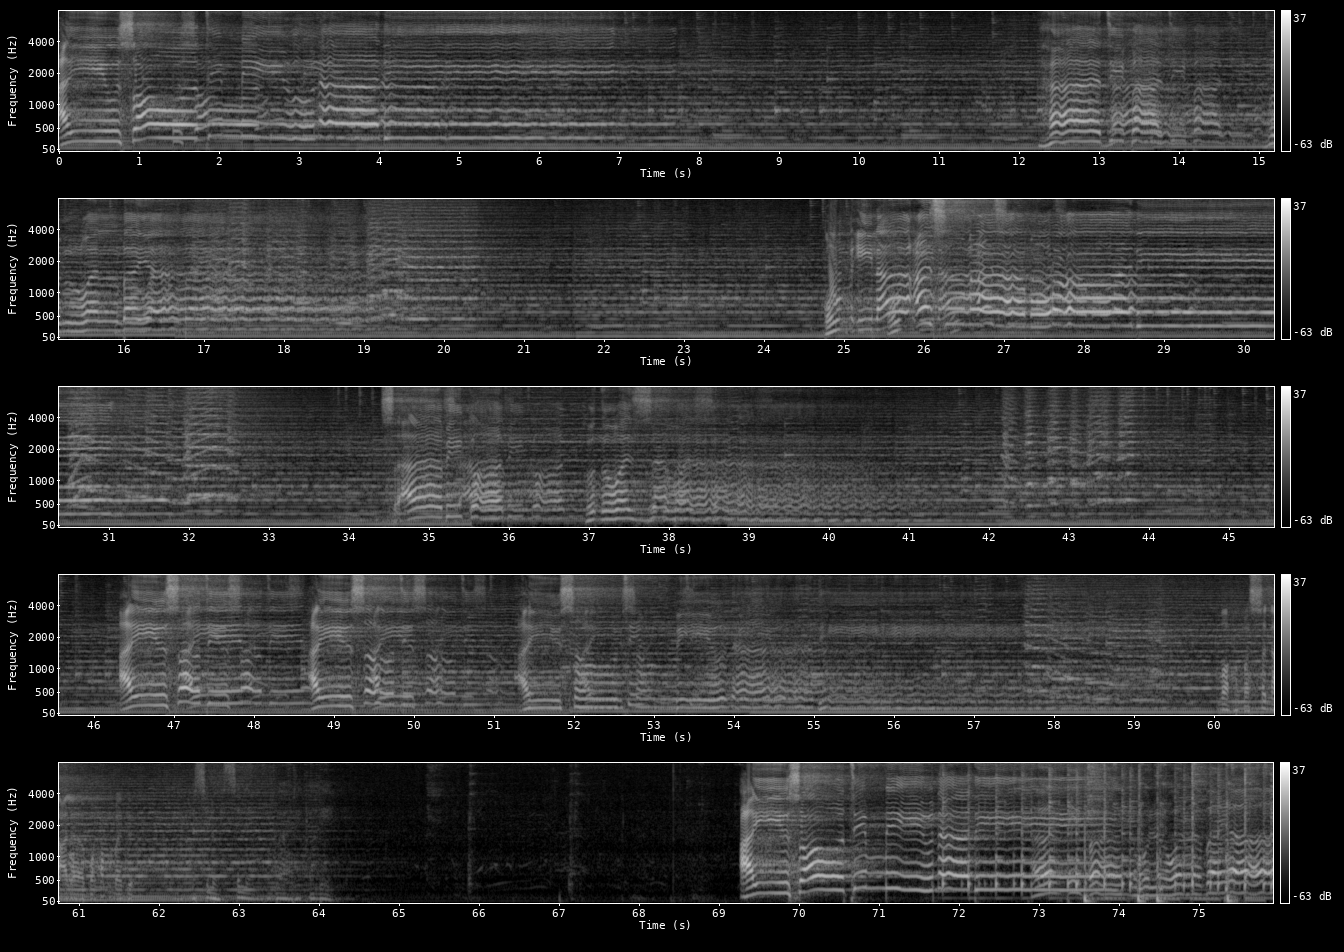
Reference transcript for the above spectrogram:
أي صوت ينادي؟ هاتفات هلو البيان. قم إلى أسمى مرادي. عقابي هن والزمان أي صوتي أي صوتي أي صوتي بينادي. اللهم صل على محمد. وسلم أي صوت ينادي؟ هاتفا والبيان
